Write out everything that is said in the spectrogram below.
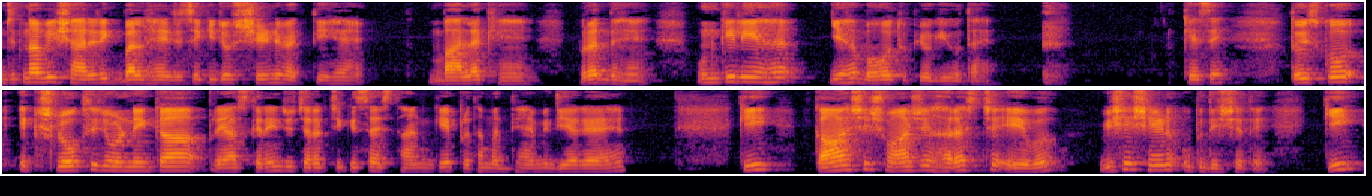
जितना भी शारीरिक बल है, जैसे कि जो शीर्ण व्यक्ति है, बालक हैं, वृद्ध हैं, उनके लिए यह यह बहुत उपयोगी होता है। कैसे? तो इसको एक श्लोक से जोड़ने का प्रयास करें, जो चरक चिकित्सा स्थान के प्रथम अध्याय में दिया गया है, कि काश श्वास हरश्च एव विशेषण उपदिश्यते, कि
